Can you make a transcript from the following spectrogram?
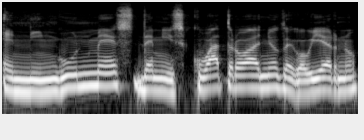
en ningún mes de mis cuatro años de gobierno,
